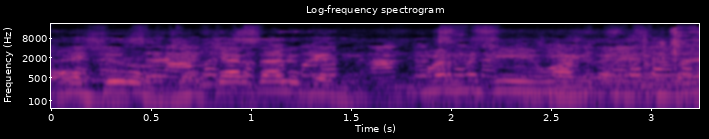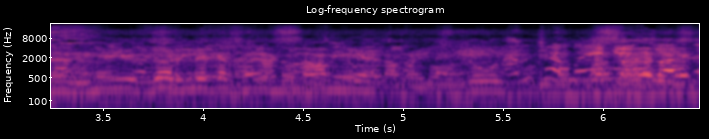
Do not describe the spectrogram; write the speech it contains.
शिरूर या चार तालुक्यात. मरणाची वाघ झाली मी धरले का साहेब आम्ही यायला पाहिजे.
